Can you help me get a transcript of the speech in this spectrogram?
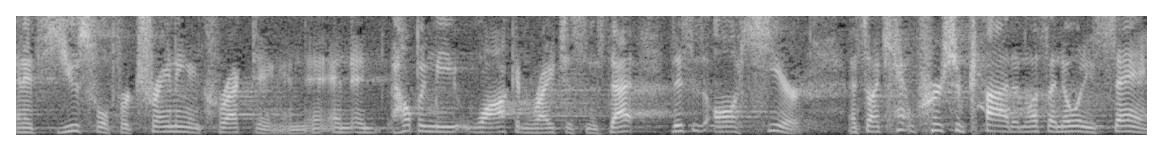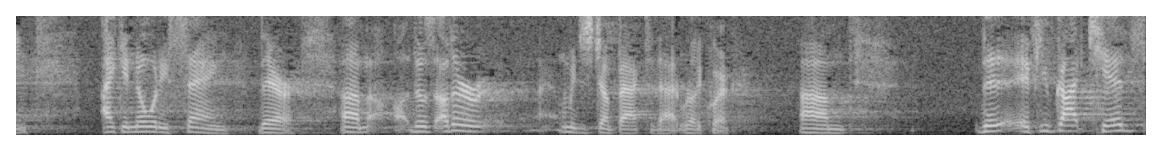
And it's useful for training and correcting and, and, and helping me walk in righteousness. That, this is all here. And so I can't worship God unless I know what he's saying. I can know what he's saying there. Um, those other, let me just jump back to that really quick. Um, The, if you've got kids,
